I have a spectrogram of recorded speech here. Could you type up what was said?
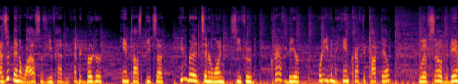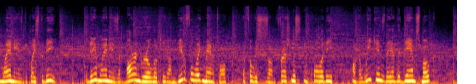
Has it been a while since you've had an epic burger, hand tossed pizza, hand breaded tenderloin, seafood, craft beer, or even a handcrafted cocktail? Well, if so, the Dam Landing is the place to be. The Dam Landing is a bar and grill located on beautiful Lake Manitou that focuses on freshness and quality. On the weekends, they have the Dam Smoke,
